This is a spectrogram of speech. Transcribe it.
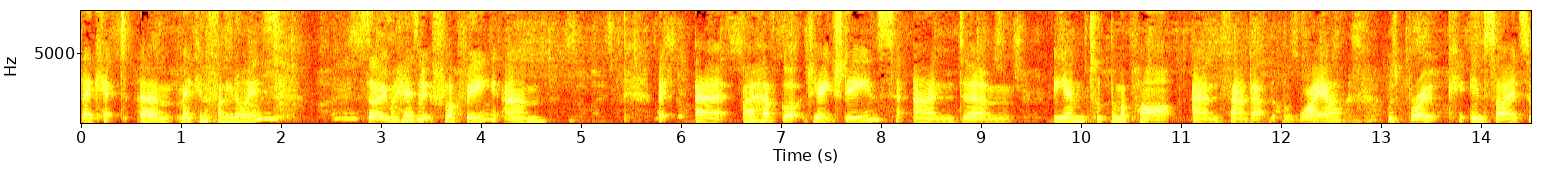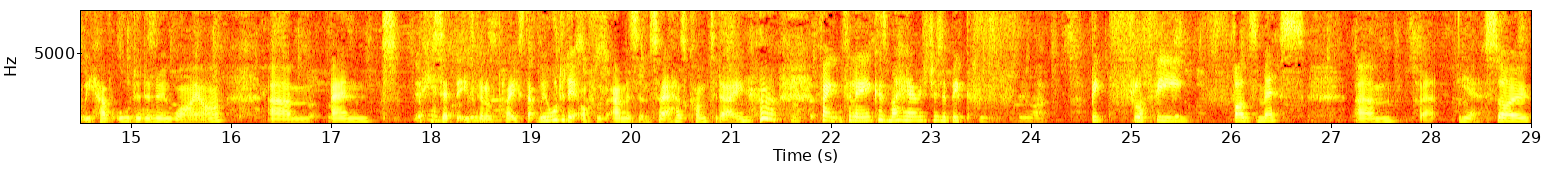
They kept um, making a funny noise. So my hair's a bit fluffy um, but uh, I have got GHDs and um, Ian took them apart and found out that the wire was broke inside, so we have ordered a new wire. Um, and he said that he's going to replace that. We ordered it off of Amazon, so it has come today, thankfully, because my hair is just a big, big fluffy fuzz mess. Um, but yeah, so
